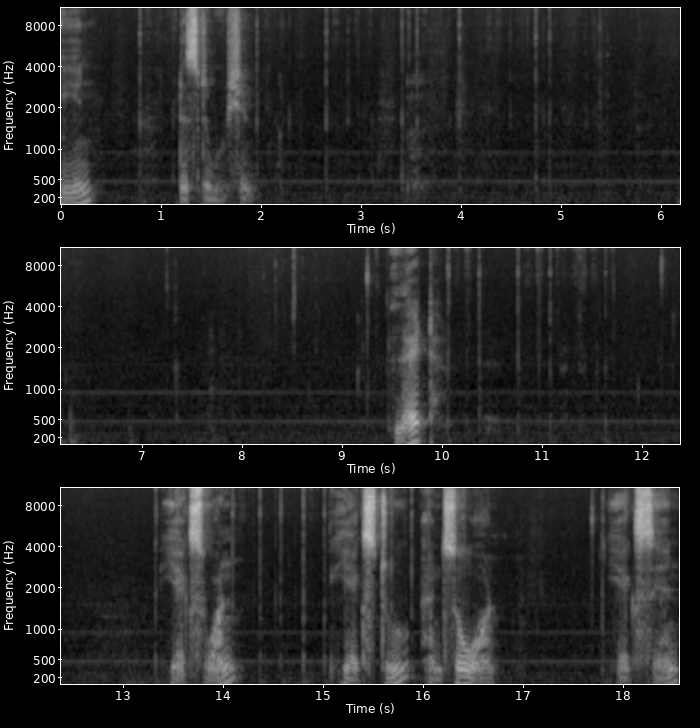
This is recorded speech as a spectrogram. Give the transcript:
in distribution. Let x1, x2 and so on. Xn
